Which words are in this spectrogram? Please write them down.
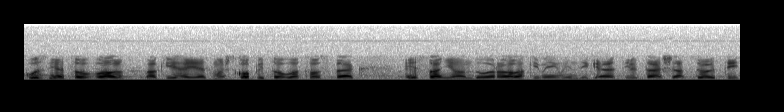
Kuznyecovval, aki helyett most Kopitovot hozták, és Szanyi Andorral, aki még mindig eltiltását tölti,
